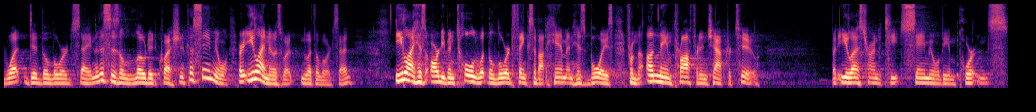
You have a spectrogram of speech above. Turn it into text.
What did the Lord say? Now, this is a loaded question because Samuel, or Eli knows what, what the Lord said. Eli has already been told what the Lord thinks about him and his boys from the unnamed prophet in chapter 2. But Eli is trying to teach Samuel the importance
